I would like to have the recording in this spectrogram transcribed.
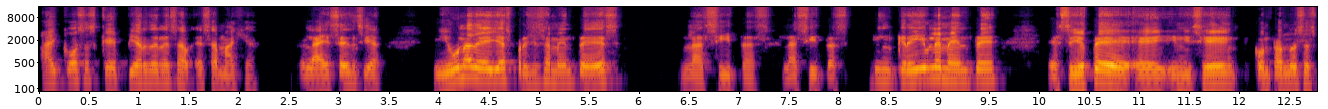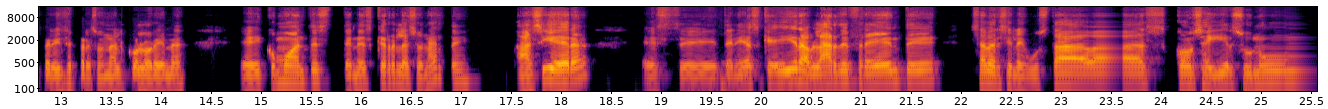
hay cosas que pierden esa, esa magia, la esencia. Y una de ellas precisamente es las citas, las citas. Increíblemente, este, yo te eh, inicié contando esa experiencia personal con Lorena, eh, cómo antes tenés que relacionarte. Así era, este, tenías que ir a hablar de frente, saber si le gustabas, conseguir su número.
